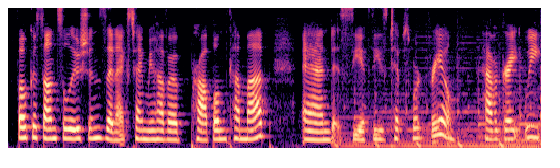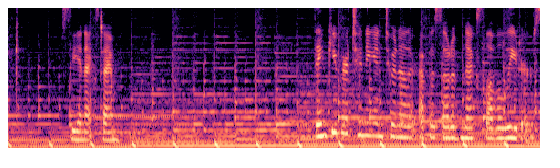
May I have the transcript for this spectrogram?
focus on solutions the next time you have a problem come up and see if these tips work for you. Have a great week. See you next time. Thank you for tuning in to another episode of Next Level Leaders.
